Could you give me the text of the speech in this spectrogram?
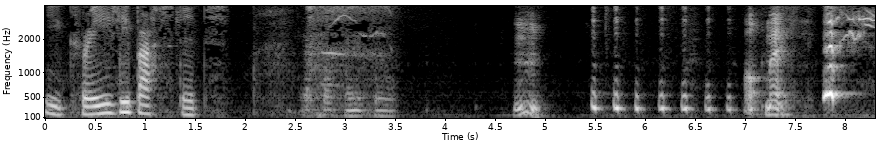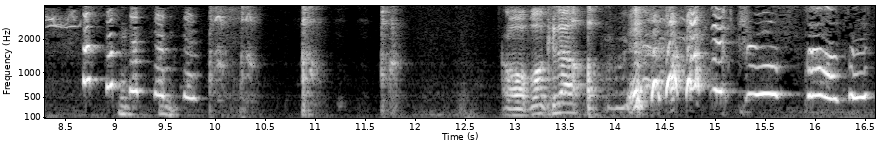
You crazy bastards. Hmm. Fuck me. oh fucking hell! the drool started.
